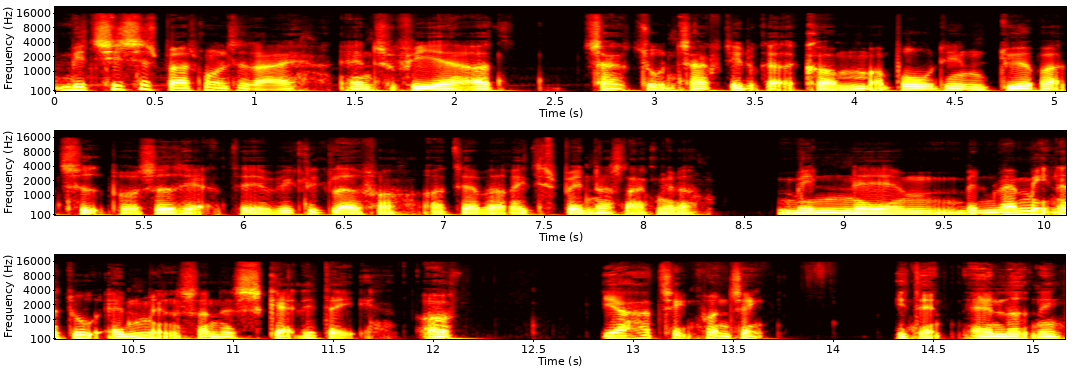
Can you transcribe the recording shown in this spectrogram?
Mit sidste spørgsmål til dig, anne Sofia, og tak, tusind tak, fordi du gad at komme og bruge din dyrebare tid på at sidde her. Det er jeg virkelig glad for, og det har været rigtig spændende at snakke med dig. Men, øh, men hvad mener du, anmeldelserne skal i dag? Og jeg har tænkt på en ting i den anledning,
